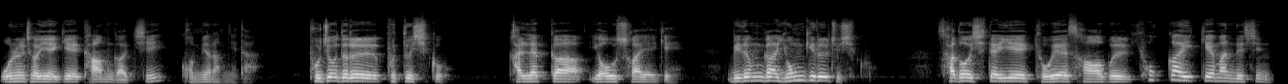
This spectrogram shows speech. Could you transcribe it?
오늘 저희에게 다음과 같이 권면합니다. 부조들을 붙드시고 갈렙과 여호수아에게 믿음과 용기를 주시고 사도 시대의 교회 사업을 효과 있게 만드신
